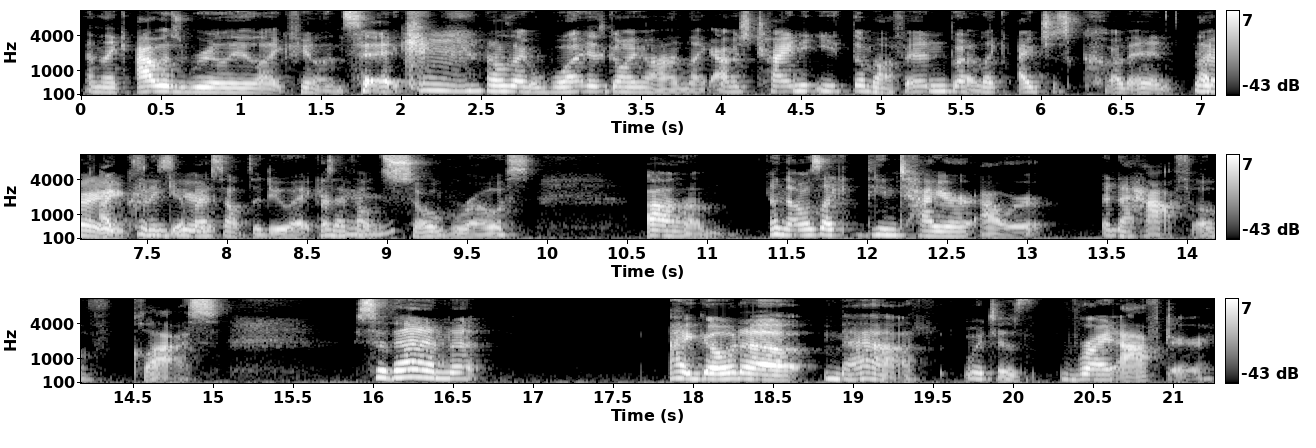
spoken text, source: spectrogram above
and like I was really like feeling sick. Mm. And I was like, "What is going on?" Like I was trying to eat the muffin, but like I just couldn't. Like I couldn't get myself to do it cuz I felt so gross. Um and that was like the entire hour and a half of class. So then I go to math, which is right after.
